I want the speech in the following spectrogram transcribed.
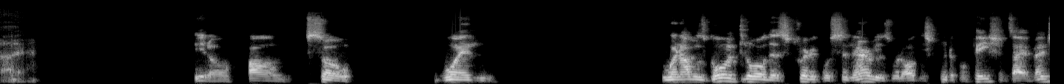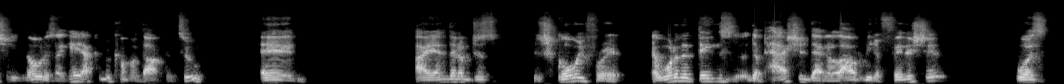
Uh, you know, um, so when when I was going through all these critical scenarios with all these critical patients, I eventually noticed like, hey, I could become a doctor too. And I ended up just, just going for it. And one of the things, the passion that allowed me to finish it was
